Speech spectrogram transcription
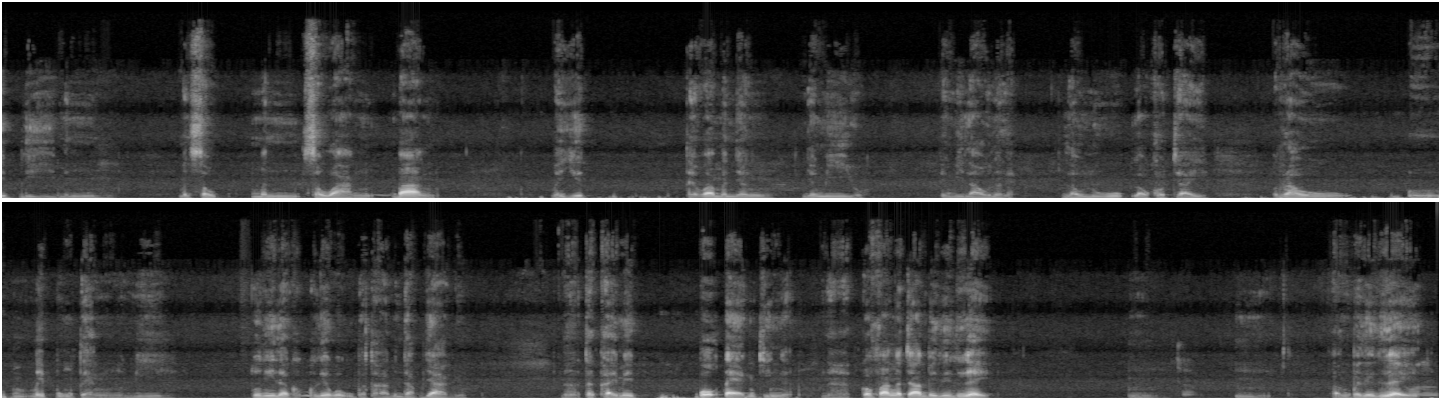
ลิบหลี มัน มันสวมันสว่างบ้าง ไม่ยึด แต่ว่ามันยัง ยังมีอยู่ ยังมีเรานั่นแหละ เรารู้ เราเข้าใจ เราเออไม่ปรุงแต่งมี ตัวนี้แหละเขาเรียกว่าอุปทานมันดับยากอยู่นะถ้าใครไม่โป๊ะแตกจริงๆอะนะก็ฟังอาจารย์ไปเรื่อยๆครับๆอืมฟังไปเรื่อยช่วงนั้น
